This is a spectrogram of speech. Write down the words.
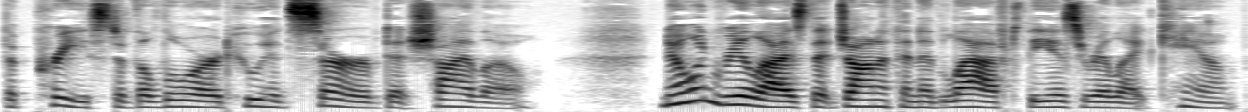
the priest of the Lord who had served at Shiloh. No one realized that Jonathan had left the Israelite camp.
